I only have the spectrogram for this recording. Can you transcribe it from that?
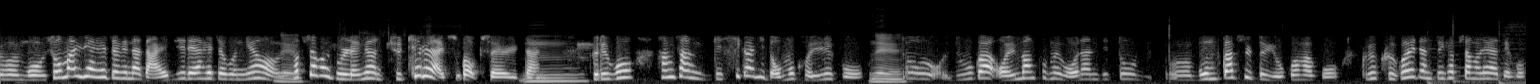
그리고 뭐 소말리아 해적이나 나이지리아 해적은요 네. 협상을 보려면 주체를 알 수가 없어요 일단. 음, 그리고 항상 이렇게 시간이 너무 걸리고 네. 또 누가 얼만큼을 원하는지 또 어, 몸값을 또 요구하고 그리고 그거에 대한 또 협상을 해야 되고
